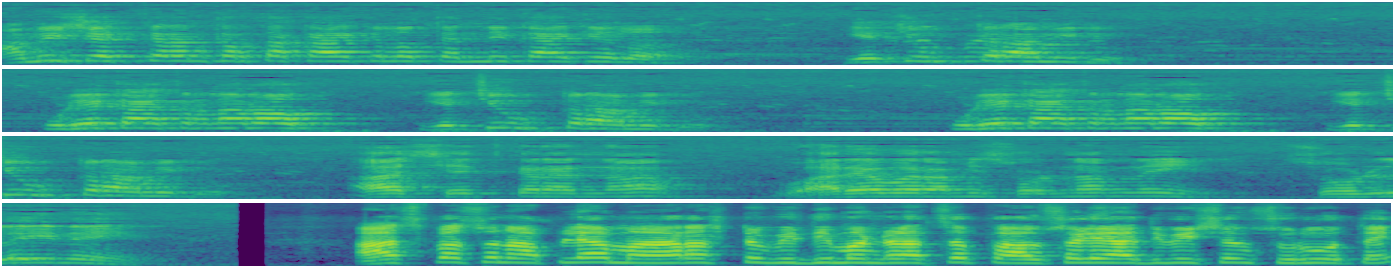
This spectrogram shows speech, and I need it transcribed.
आम्ही शेतकऱ्यांकरता काय केलं त्यांनी काय केलं याची उत्तर आम्ही देऊ. पुढे काय करणार आहोत याची उत्तर आम्ही देऊ. पुढे काय करणार आहोत याची उत्तर आम्ही देऊ. आज शेतकऱ्यांना वाऱ्यावर आम्ही सोडणार नाही सोडलंही नाही. आजपासून आपल्या महाराष्ट्र विधिमंडळाचं पावसाळी अधिवेशन सुरू होतंय.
